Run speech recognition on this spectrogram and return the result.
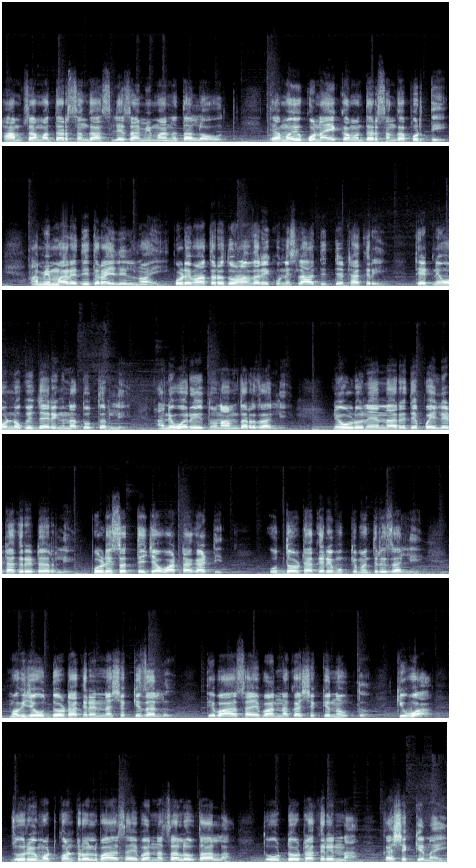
हा आमचा मतदारसंघ असल्याचं आम्ही मानत आलो आहोत. त्यामुळे कोणा एका मतदारसंघापुरते आम्ही मर्यादित राहिलेलो नाही. पुढे मात्र दोन हजार एकोणीसला आदित्य ठाकरे थेट निवडणुकीच्या रिंगणात उतरले आणि वरळीतून आमदार झाले. निवडून येणारे ते पहिले ठाकरे ठरले. पुढे सत्तेच्या वाटाघाटीत उद्धव ठाकरे मुख्यमंत्री झाले. मग जे उद्धव ठाकरेंना शक्य झालं ते बाळासाहेबांना का शक्य नव्हतं? किंवा जो रिमोट कंट्रोल बाळासाहेबांना चालवता आला तो उद्धव ठाकरेंना का शक्य नाही?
